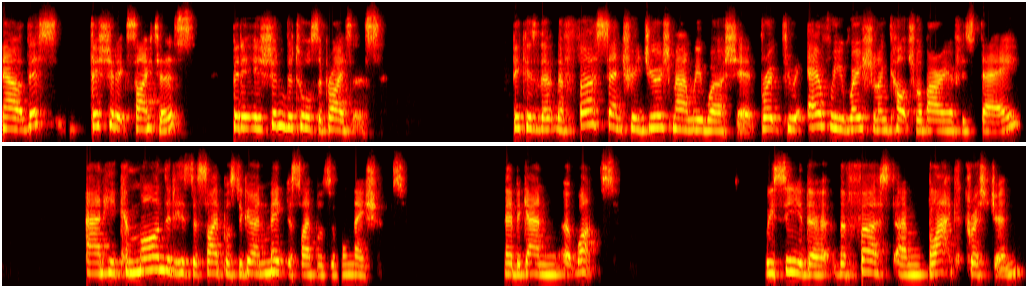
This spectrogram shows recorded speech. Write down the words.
Now, this, this should excite us, but it, it shouldn't at all surprise us. Because the, the first century Jewish man we worship broke through every racial and cultural barrier of his day and he commanded his disciples to go and make disciples of all nations. They began at once. We see the, the first um, black Christian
